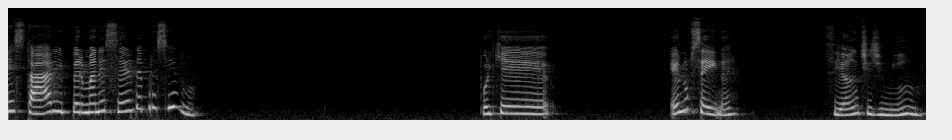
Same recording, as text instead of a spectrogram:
estar e permanecer depressivo. Porque eu não sei, né? Se antes de mim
